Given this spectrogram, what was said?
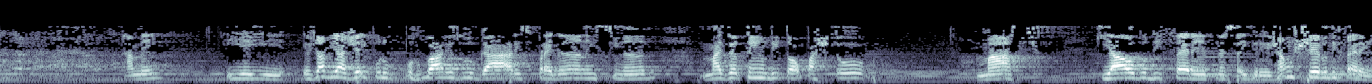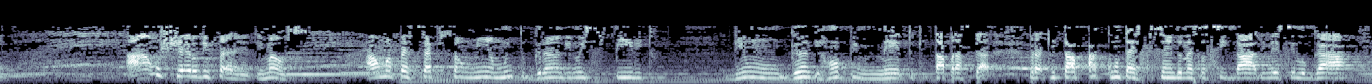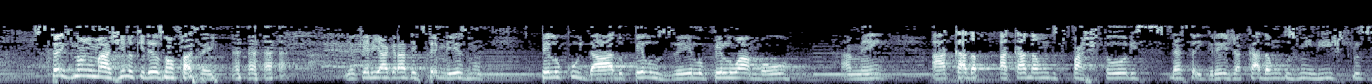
Amém? E, eu já viajei por, por vários lugares, pregando, ensinando, mas eu tenho dito ao pastor Márcio que há algo diferente nessa igreja, há um cheiro diferente. Há um cheiro diferente, irmãos. Há uma percepção minha muito grande no espírito de um grande rompimento que está tá acontecendo nessa cidade, nesse lugar. Vocês não imaginam o que Deus vai fazer. Eu queria agradecer mesmo pelo cuidado, pelo zelo, pelo amor. Amém. A cada, a cada um dos pastores dessa igreja, a cada um dos ministros,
